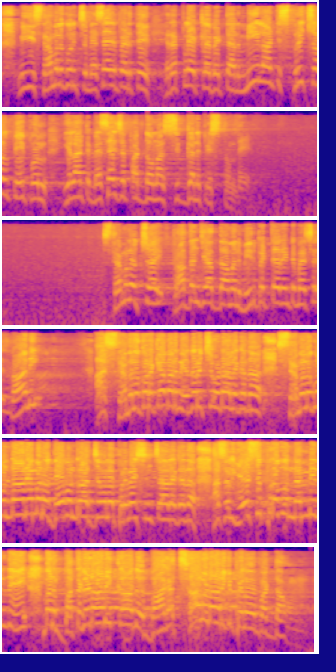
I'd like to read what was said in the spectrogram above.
మీ శ్రమల గురించి మెసేజ్ పెడితే రిప్లై ఇట్లా పెట్టాను? మీలాంటి స్పిరిచువల్ పీపుల్ ఇలాంటి మెసేజ్ పడడం నాకు సిగ్గు అనిపిస్తుంది. శ్రమలు వచ్చాయి. ప్రార్థన చేద్దామని మీరు పెట్టారేంటి మెసేజ్? రాని ఆ శ్రమల కొరకే మనం ఎదురు చూడాలి కదా. శ్రమల గుండానే మనం దేవుని రాజ్యంలో ప్రవేశించాలి కదా. అసలు యేసు ప్రభు నమ్మింది మనం బతకడానికి కాదు బాగా చావడానికి పిలువబడ్డాం.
